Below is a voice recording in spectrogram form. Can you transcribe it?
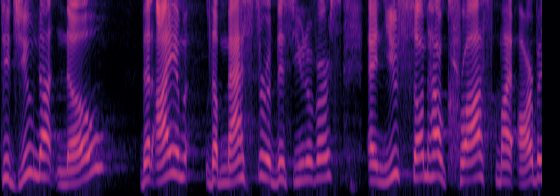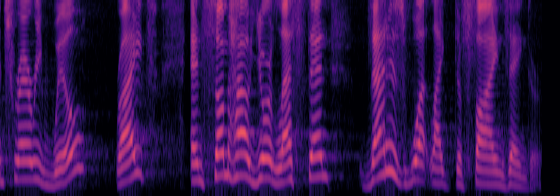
Did you not know that I am the master of this universe and you somehow crossed my arbitrary will, right? And somehow you're less than? That is what like defines anger.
